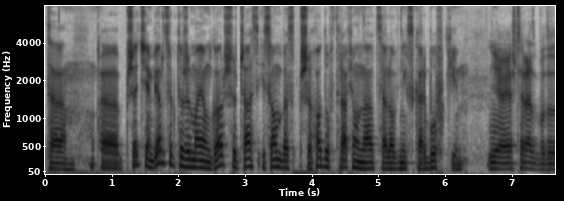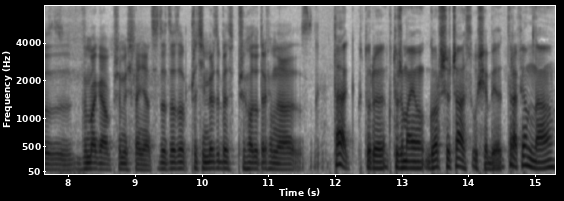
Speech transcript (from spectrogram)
Ta. E, przedsiębiorcy, którzy mają gorszy czas i są bez przychodów, trafią na celownik skarbówki. Nie, jeszcze raz, bo to wymaga przemyślenia. To, to, to przedsiębiorcy bez przychodu trafią na... Tak, który, którzy mają gorszy czas u siebie, trafią na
